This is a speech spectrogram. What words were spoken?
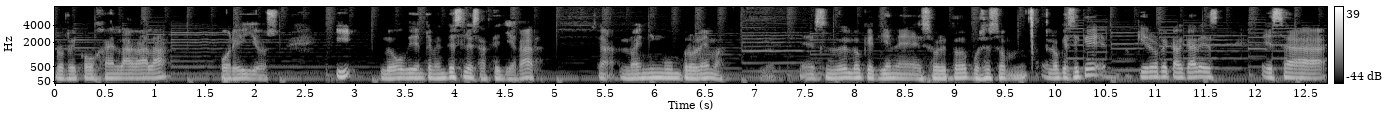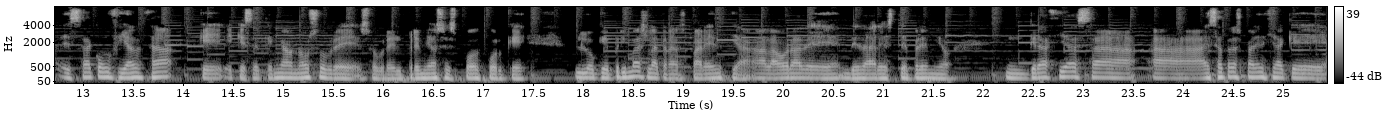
lo recoja en la gala por ellos. Y luego, evidentemente, se les hace llegar. O sea, no hay ningún problema. Es lo que tiene, sobre todo, pues eso. Lo que sí que quiero recalcar es esa, esa confianza que, que se tenga o no sobre, sobre el premio Spot, porque lo que prima es la transparencia a la hora de, de dar este premio gracias a, esa transparencia que,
